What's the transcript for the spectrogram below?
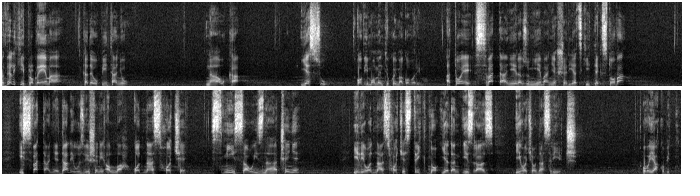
Od velikih problema kada je u pitanju nauka jesu ovi momenti o kojima govorimo. A to je svatanje i razumijevanje šerijatskih tekstova i svatanje da li uzvišeni Allah od nas hoće smisao i značenje ili od nas hoće striktno jedan izraz i hoće od nas riječ. Ovo je jako bitno.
